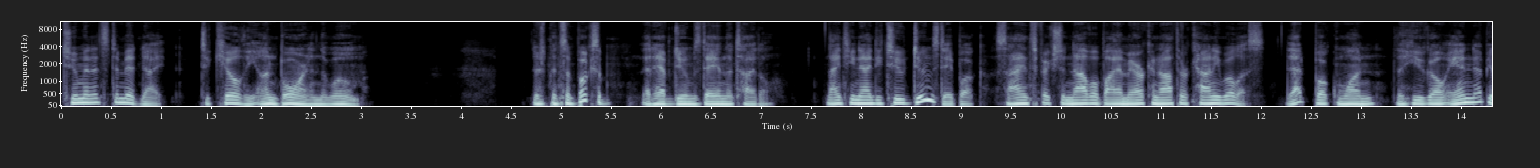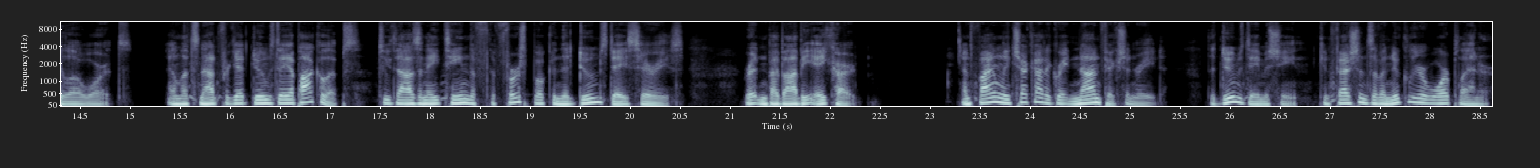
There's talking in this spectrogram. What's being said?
Two minutes to midnight, to kill the unborn in the womb. There's been some books that have Doomsday in the title. 1992 Doomsday Book, a science fiction novel by American author Connie Willis. That book won the Hugo and Nebula Awards. And let's not forget Doomsday Apocalypse, 2018, the, the first book in the Doomsday series, written by Bobby Akart. And finally, check out a great nonfiction read, The Doomsday Machine Confessions of a Nuclear War Planner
